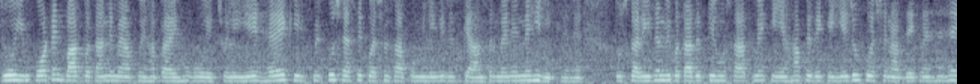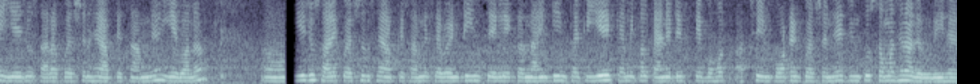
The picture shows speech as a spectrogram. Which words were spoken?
जो इम्पोर्टेंट बात बताने मैं आपको यहाँ पे आई हूँ, वो एक्चुअली ये है कि इसमें कुछ ऐसे क्वेश्चंस आपको मिलेंगे, जिसके आंसर मैंने नहीं लिखे हैं। तो उसका रीज़न भी बता देती हूँ साथ में कि यहाँ पे देखिए, ये जो क्वेश्चन आप देख रहे हैं, ये जो सारा क्वेश्चन है आपके सामने, ये वाला ये जो सारे क्वेश्चंस हैं आपके सामने सेवनटीन से लेकर नाइनटीन तक, ये केमिकल काइनेटिक्स के बहुत अच्छे इंपॉर्टेंट क्वेश्चन हैं, जिनको समझना ज़रूरी है।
